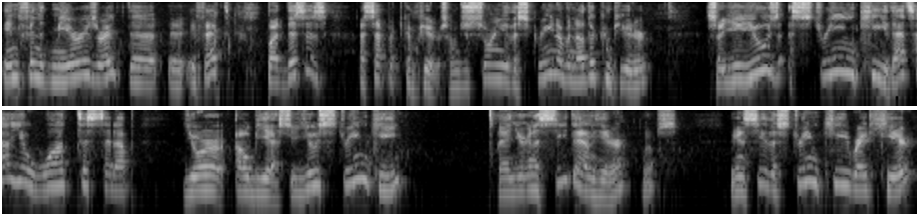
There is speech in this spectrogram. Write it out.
infinite mirrors right? The uh, effect. But this is a separate computer. So I'm just showing you the screen of another computer. So you use stream key. That's how you want to set up your OBS you use stream key and you're going to see down here whoops you can see the stream key right here.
